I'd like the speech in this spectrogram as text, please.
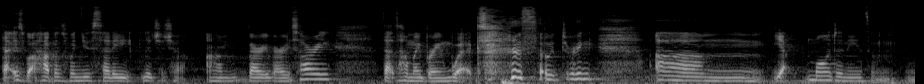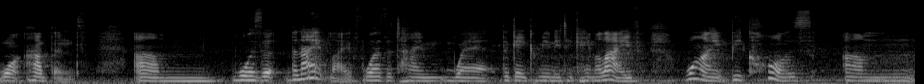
That is what happens when you study literature. I'm very, very sorry. That's how my brain works. so during, um, yeah, modernism, what happened um, was a, the nightlife was a time where the gay community came alive. Why? Because um,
